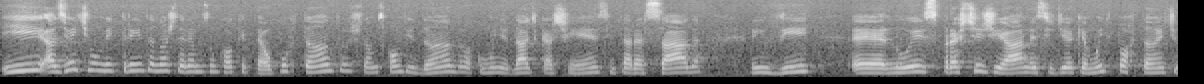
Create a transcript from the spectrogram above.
e às 21h30 nós teremos um coquetel. Portanto, estamos convidando a comunidade caxiense interessada em vir é, nos prestigiar nesse dia que é muito importante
